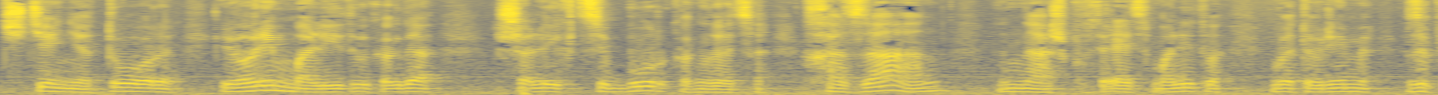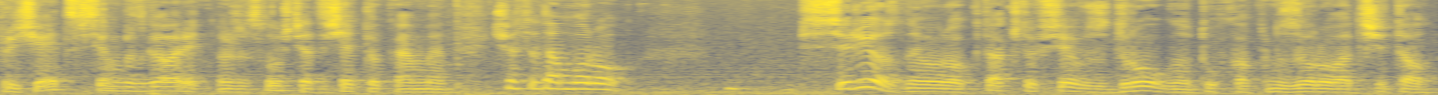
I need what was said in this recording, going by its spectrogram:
чтения Торы или во время молитвы, когда шалих цибур, как называется, хазан наш, повторяется молитва, в это время запрещается всем разговаривать, нужно слушать, отвечать только амен. Сейчас я дам урок серьезный урок, так что все вздрогнут, ух, как Назоров отчитал.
